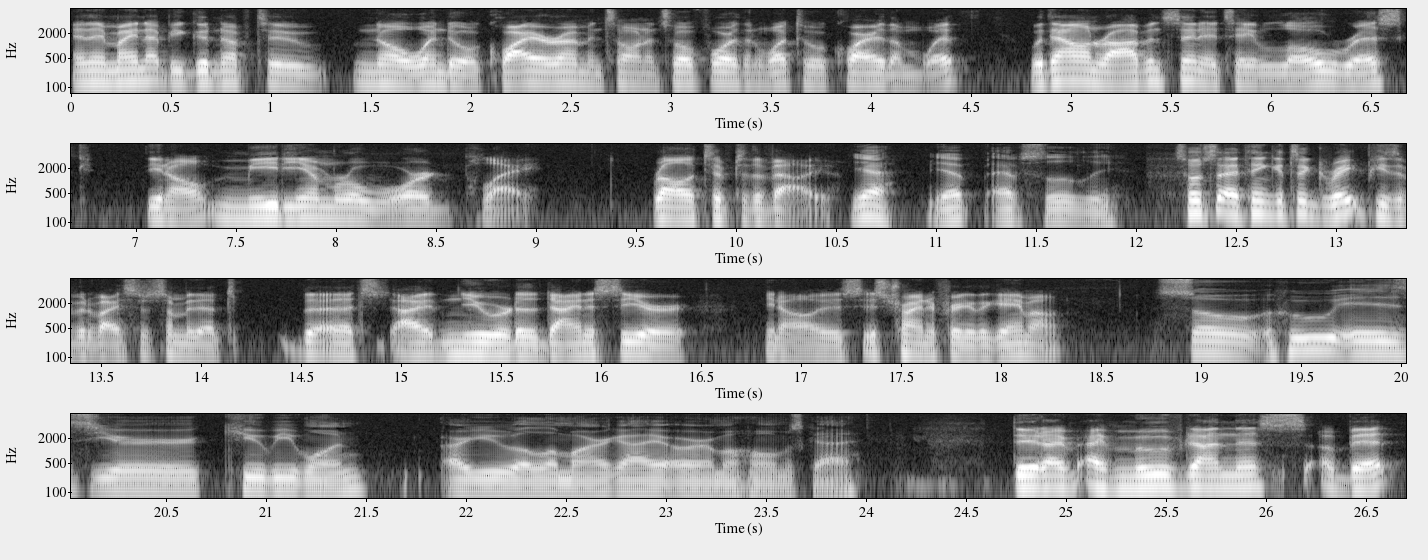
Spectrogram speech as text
and they might not be good enough to know when to acquire them and so on and so forth and what to acquire them with. With Allen Robinson, it's a low risk, you know, medium reward play relative to the value. Yeah. Yep. Absolutely. So I think it's a great piece of advice for somebody that's that's uh, newer to the dynasty or you know is, is trying to figure the game out. So, who is your QB one? Are you a Lamar guy or a Mahomes guy? Dude, I've I've moved on this a bit,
